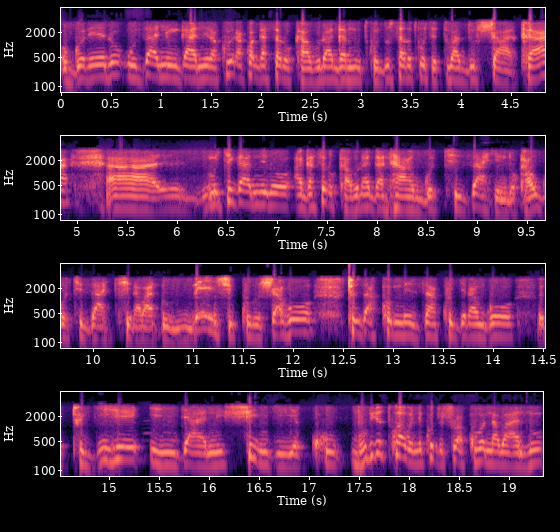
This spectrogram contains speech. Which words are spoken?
ubwo rero uzanyunganira kubera ko agasaro kaburaga n'utwo dusaro twose tuba dushaka. Ah, mu kiganiro agasaro kaburaga ntabwo kizahinduka ahubwo kizakira abantu benshi kurushaho. Tuzakomeza kugira ngo tugihe injyana ishingiye ku buryo twabonye ko dushobora kubona abantu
